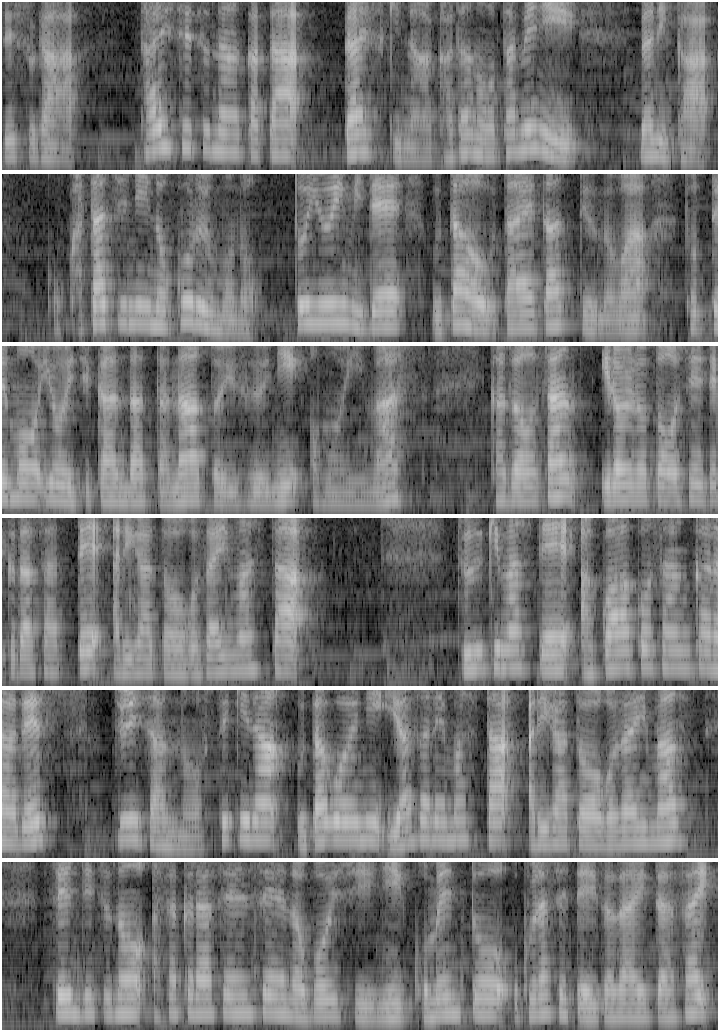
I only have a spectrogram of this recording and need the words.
ですが大切な方大好きな方のために何かこう形に残るものという意味で歌を歌えたっていうのはとっても良い時間だったなというふうに思います。和夫さんいろいろと教えてくださってありがとうございました。続きましてあこあこさんからです。樹里さんの素敵な歌声に癒されました。ありがとうございます。先日の朝倉先生の Voicy にコメントを送らせていただいた際、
